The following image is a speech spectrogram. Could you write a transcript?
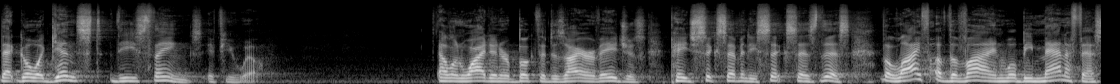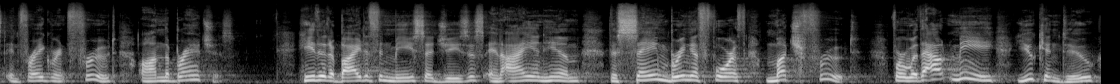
that go against these things, if you will. Ellen White, in her book, The Desire of Ages, page 676, says this The life of the vine will be manifest in fragrant fruit on the branches. He that abideth in me, said Jesus, and I in him, the same bringeth forth much fruit. For without me, you can do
